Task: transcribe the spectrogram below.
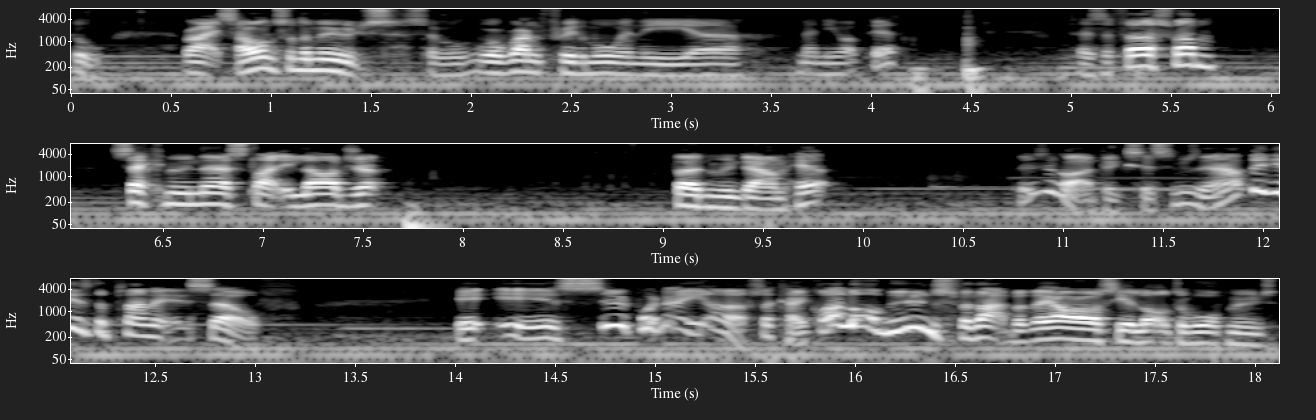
cool. Right, so on to the moons. So we'll, we'll run through them all in the uh, menu up here. So there's the first one. Second moon there, slightly larger. Third moon down here. This is quite a big system, isn't it? How big is the planet itself? It is 0.8 Earths. Okay, quite a lot of moons for that, but they are obviously a lot of dwarf moons.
